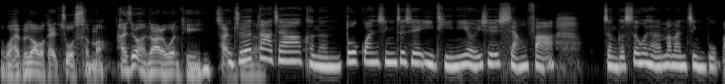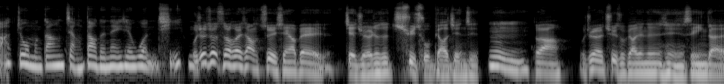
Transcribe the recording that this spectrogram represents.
我还不知道我可以做什么，还是有很大的问题产生。我觉得大家可能多关心这些议题，你有一些想法。整个社会才能慢慢进步吧。就我们刚刚讲到的那些问题，我觉得这社会上最先要被解决的就是去除标签制。嗯，对啊。我觉得去除标签这件事情是应该，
